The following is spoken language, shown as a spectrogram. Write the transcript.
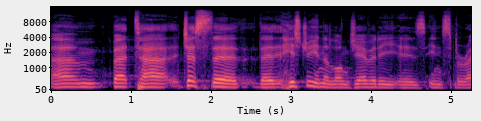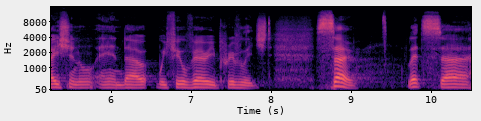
Um, but uh, just the, the history and the longevity is inspirational, and uh, we feel very privileged. So let's uh,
